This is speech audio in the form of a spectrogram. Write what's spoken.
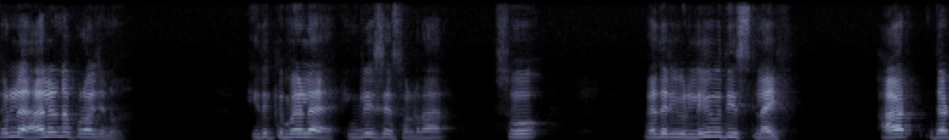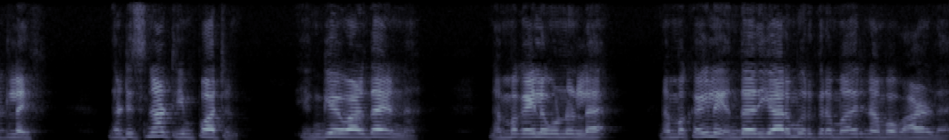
சொல்லு அதில் என்ன பிரயோஜனம்? இதுக்கு மேலே இங்கிலீஷில் சொல்கிறார் so whether you leave this life or that life that is not important எங்கே வாழ்ந்தால் என்ன? நம்ம கையில் ஒன்றும் இல்லை. நம்ம கையில் எந்த அதிகாரமும் இருக்கிற மாதிரி நம்ம வாழலை.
